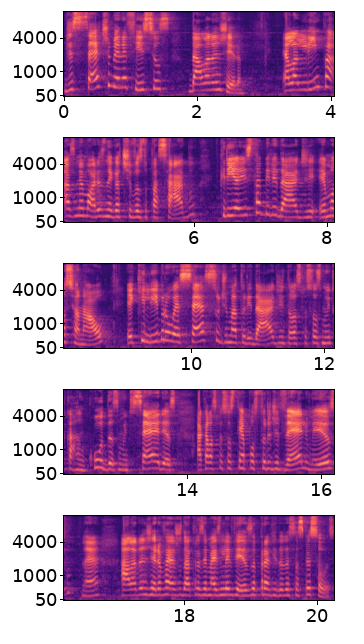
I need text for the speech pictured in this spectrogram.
de sete benefícios da laranjeira. Ela limpa as memórias negativas do passado, cria estabilidade emocional, equilibra o excesso de maturidade, então as pessoas muito carrancudas, muito sérias, aquelas pessoas que têm a postura de velho mesmo, né? A laranjeira vai ajudar a trazer mais leveza para a vida dessas pessoas.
